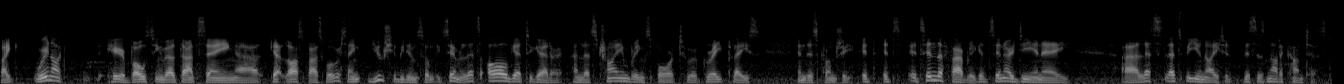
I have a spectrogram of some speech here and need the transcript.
Like, we're not here boasting about that, saying uh, get lost basketball. We're saying you should be doing something similar. Let's all get together and let's try and bring sport to a great place in this country. It, it's it's in the fabric. It's in our DNA. Uh, let's let's be united. This is not a contest.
